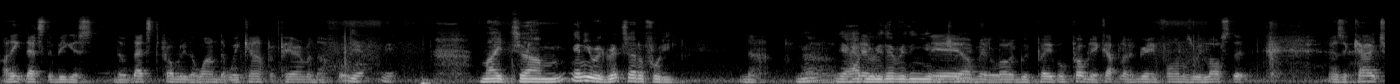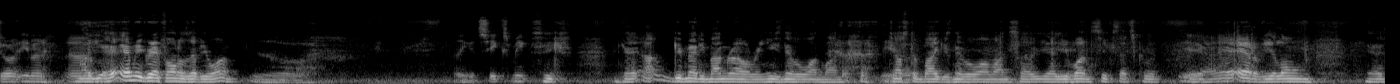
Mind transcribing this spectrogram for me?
I think that's the biggest. The, that's probably the one that we can't prepare them enough for. Yeah, yeah. Mate, um, any regrets out of footy? No. No, you're happy with everything you've Yeah, achieved. Yeah, I've met a lot of good people. Probably a couple of grand finals we lost it as a coach. I, you know, um, Mate, how many grand finals have you won? oh, I think it's six, Mick. Six. Okay, uh, give Matty Munro a ring. He's never won one. Yeah, Justin Baker's never won one. So yeah, you've won six. That's good. Yeah. Yeah. out of your long, you know,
